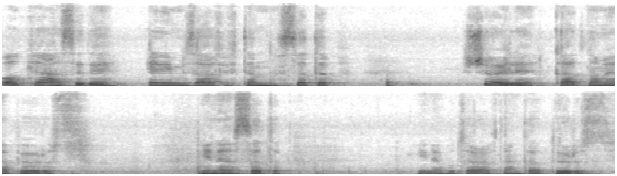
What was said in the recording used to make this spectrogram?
O kasede elimizi hafiften ıslatıp şöyle katlama yapıyoruz. Yine ıslatıp yine bu taraftan katlıyoruz.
